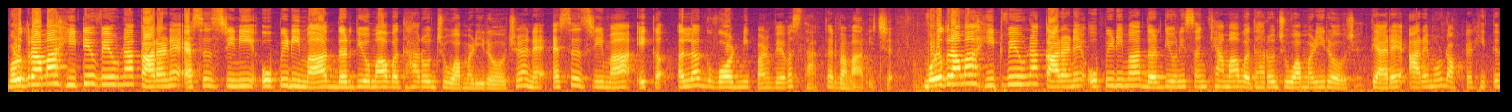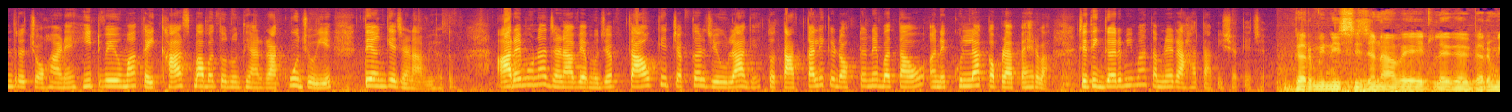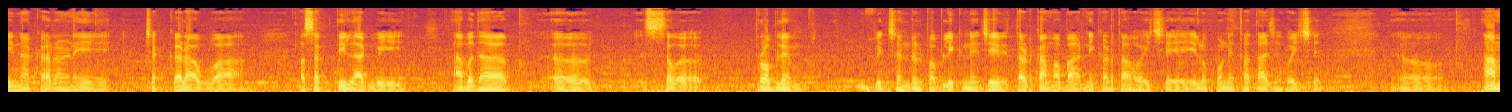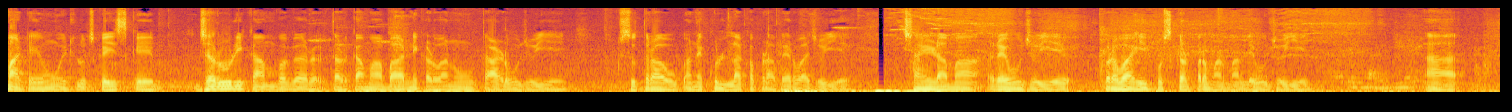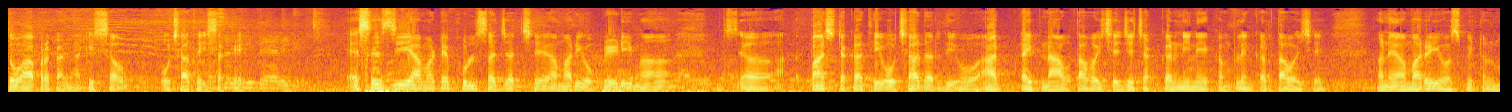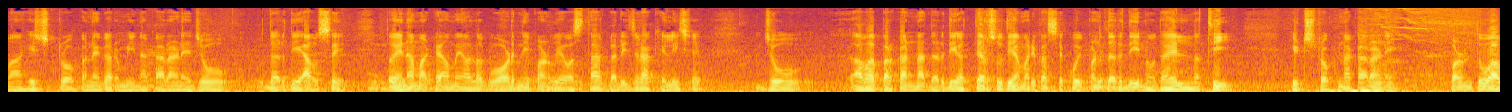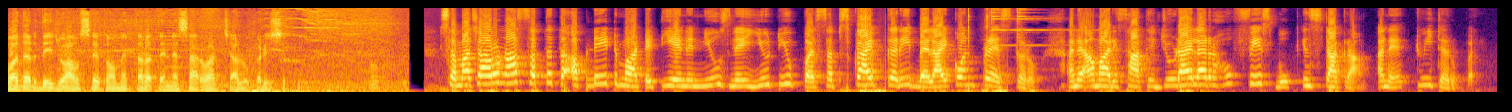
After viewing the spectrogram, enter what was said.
વડોદરામાં હીટે વેવના કારણે એસએસજીની ઓપીડીમાં દર્દીઓમાં વધારો જોવા મળી રહ્યો છે અને એસએસજીમાં એક અલગ વોર્ડની પણ વ્યવસ્થા કરવામાં આવી છે. વડોદરામાં હીટવેવના કારણે ઓપીડીમાં દર્દીઓની સંખ્યામાં વધારો જોવા મળી રહ્યો છે. ત્યારે આરએમઓ ડોક્ટર હિતેન્દ્ર ચૌહાણે હીટવેવમાં કઈ ખાસ બાબતોનું ધ્યાન રાખવું જોઈએ તે અંગે જણાવ્યું હતું. આરએમઓના જણાવ્યા મુજબ, તાવ કે ચક્કર જેવું લાગે તો તાત્કાલિક ડોક્ટરને બતાવો અને ખુલ્લા કપડાં પહેરવા, જેથી ગરમીમાં તમને રાહત આપી શકે છે. ગરમીની સિઝન આવે એટલે કે ગરમીના કારણે ચક્કર આવવા, અશક્તિ લાગવી, આ બધા પ્રોબ્લેમ જનરલ પબ્લિકને જે તડકામાં બહાર નીકળતા હોય છે, એ લોકોને થતા જ હોય છે. આ માટે હું એટલું જ કહીશ કે જરૂરી કામ વગર તડકામાં બહાર નીકળવાનું ટાળવું જોઈએ, સુતરાઉ અને ખુલ્લા કપડાં પહેરવા જોઈએ, છાંયડામાં રહેવું જોઈએ, પ્રવાહી પુષ્કળ પ્રમાણમાં લેવું જોઈએ. આ તો આ પ્રકારના કિસ્સાઓ ઓછા થઈ શકે. એસએસજી આ માટે ફૂલ સજ્જ છે. અમારી ઓપીડીમાં પાંચ ટકાથી ઓછા દર્દીઓ આ ટાઈપના આવતા હોય છે જે ચક્કરની ને કમ્પ્લેન કરતા હોય છે. અને અમારી હોસ્પિટલમાં હિસ્ટ્રોક અને ગરમીના કારણે જો દર્દી આવશે તો એના માટે અમે અલગ વોર્ડની પણ વ્યવસ્થા કરી જ રાખેલી છે. જો આવા પ્રકારના દર્દી અત્યાર સુધી અમારી પાસે કોઈ પણ દર્દી નોંધાયેલ નથી હિટસ્ટ્રોકના કારણે. પરંતુ આવા દર્દી જો આવશે તો અમે તરત એને સારવાર ચાલુ કરી શકીએ. સમાચારોના સતત અપડેટ માટે ટીએનએ ન્યૂઝને યુટ્યુબ પર સબસ્ક્રાઇબ કરી બેલ આઇકોન પ્રેસ કરો અને અમારી સાથે જોડાયેલા રહો ફેસબુક, ઇન્સ્ટાગ્રામ અને ટ્વિટર ઉપર.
